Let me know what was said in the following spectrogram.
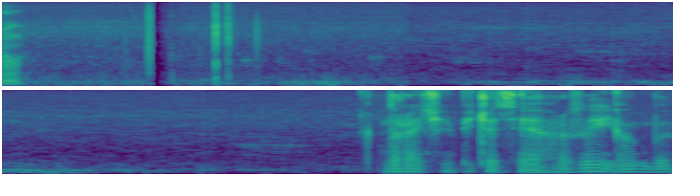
О. До речі, під час цієї грози якби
